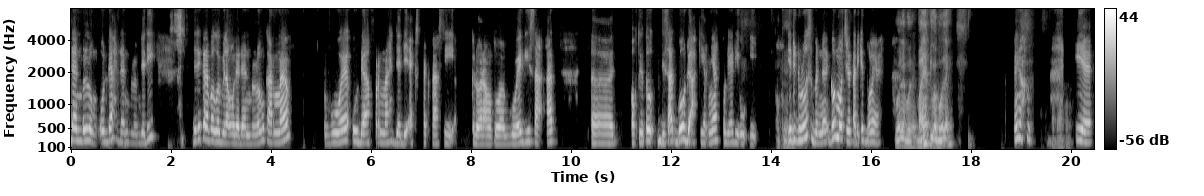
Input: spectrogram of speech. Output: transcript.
dan belum udah dan belum. Jadi jadi kenapa gue bilang udah dan belum? Karena gue udah pernah jadi ekspektasi kedua orang tua gue di saat uh, waktu itu di saat gue udah akhirnya kuliah di UI okay. jadi dulu sebenarnya gue mau cerita dikit boleh ya? Boleh boleh. Banyak juga boleh. Iya.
